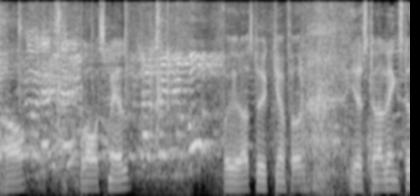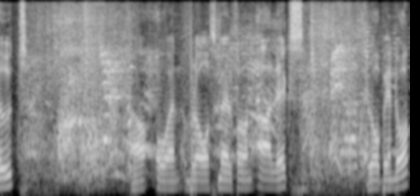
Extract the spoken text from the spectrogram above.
Ja, bra smäll. Fyra stycken för gästerna längst ut. Ja, och en bra smäll från Alex. Robin då.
